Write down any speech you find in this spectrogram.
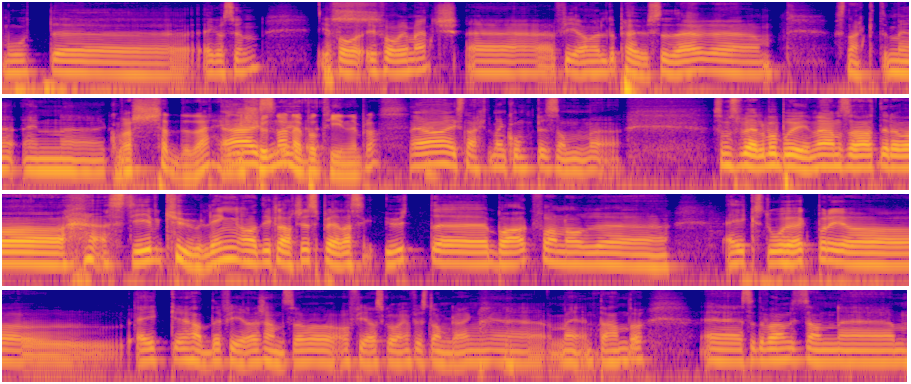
mot eh, Egersund i, for, i forrige match. Eh, 4-0 til pause der. Eh, snakket med en eh, Hva skjedde der? Ja, Egersund er nede på tiendeplass. ja, jeg snakket med en kompis som, eh, som spiller på Bryne. Han sa at det var stiv kuling, og de klarte ikke å spille seg ut eh, bakfra når eh, Eik sto høyt på de, og Eik hadde fire sjanser og, fire skåringer første omgang, eh, mente han da. Eh, så det var en litt sånn eh,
